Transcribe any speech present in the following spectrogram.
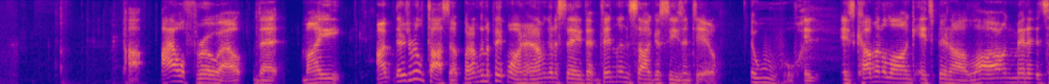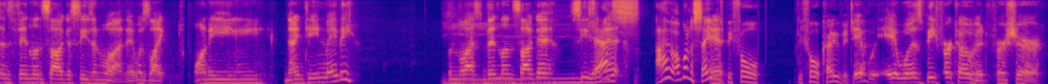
Uh, I'll throw out that my I'm, there's a real toss up, but I'm going to pick one, and I'm going to say that Vinland Saga season two Ooh, it is coming along. It's been a long minute since Vinland Saga season one. It was like 2019, maybe when the last Vinland Saga season yes. I, I want to say it was before before COVID. Yeah. It it was before COVID for sure,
